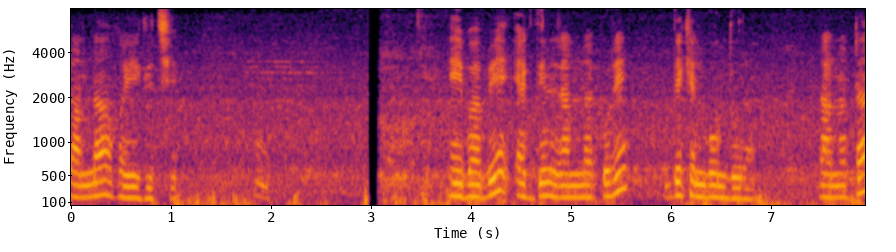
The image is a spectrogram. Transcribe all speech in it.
রান্না হয়ে গেছে। এইভাবে একদিন রান্না করে দেখেন বন্ধুরা, রান্নাটা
